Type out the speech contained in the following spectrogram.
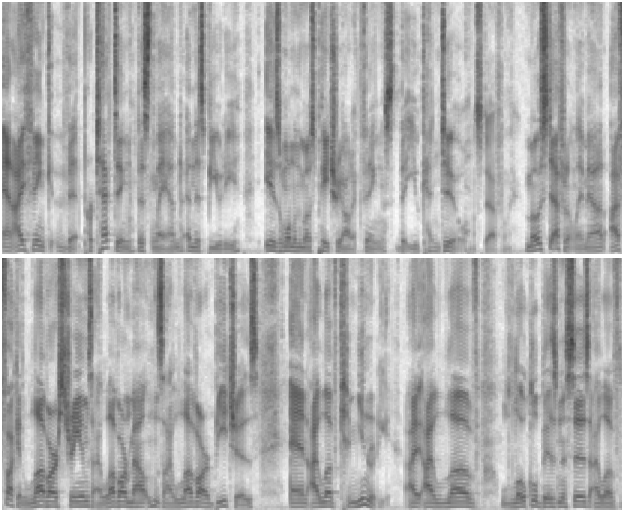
And I think that protecting this land and this beauty is one of the most patriotic things that you can do. Most definitely. Most definitely, man. I fucking love our streams. I love our mountains. I love our beaches. And I love community. I, I love local businesses. I love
